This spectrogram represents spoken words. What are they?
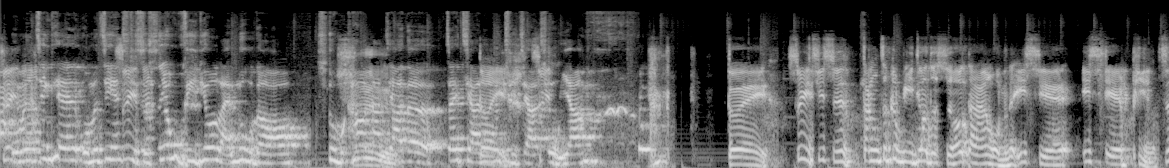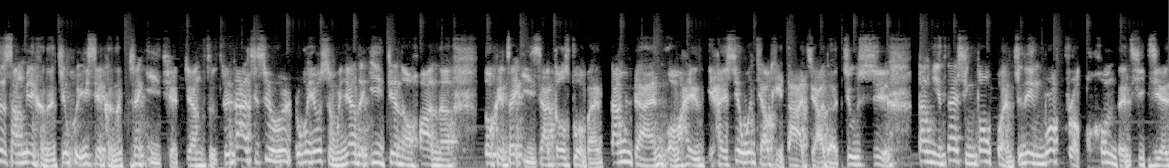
是我们今天，我们今天其实是用 video 来录的哦，所以我们看到大家的在家里面居家处样。对，所以其实当这个 video 的时候，当然我们的一些一些品质上面可能就会一些可能像以前这样子。所以大家其实有如果有什么样的意见的话呢，都可以在以下告诉我们。当然，我们还有还是有问题要给大家的，就是当你在行动管制令 work from home 的期间，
